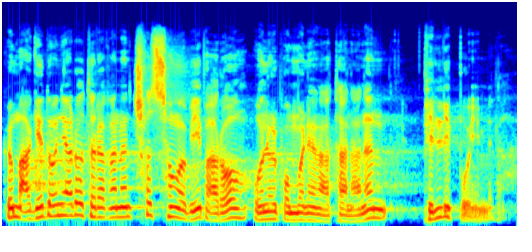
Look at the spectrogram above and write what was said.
그 마게도냐로 들어가는 첫 성읍이 바로 오늘 본문에 나타나는 빌립보입니다.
